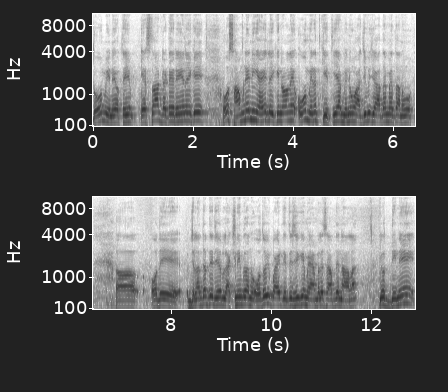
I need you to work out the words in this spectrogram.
2 ਮਹੀਨੇ ਉੱਥੇ ਇਸ ਤਰ੍ਹਾਂ ਡਟੇ ਰਹੇ ਨੇ ਕਿ ਉਹ ਸਾਹਮਣੇ ਨਹੀਂ ਆਏ, ਲੇਕਿਨ ਉਹਨਾਂ ਨੇ ਉਹ ਮਿਹਨਤ ਕੀਤੀ ਹੈ ਮੈਨੂੰ ਅੱਜ ਵੀ ਯਾਦ ਆ, ਮੈਂ ਤੁਹਾਨੂੰ ਉਹਦੇ ਜਲੰਧਰ ਦੇ ਜਦੋਂ ਇਲੈਕਸ਼ਨ ਹੀ ਮੈਂ ਤੁਹਾਨੂੰ ਉਦੋਂ ਵੀ ਬਾਈਟ ਦਿੱਤੀ ਸੀ ਕਿ ਮੈਂ ਐਮਐਲਏ ਸਾਹਿਬ ਦੇ ਨਾਲ ਆ, ਕਿ ਉਹ ਦਿਨੇ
